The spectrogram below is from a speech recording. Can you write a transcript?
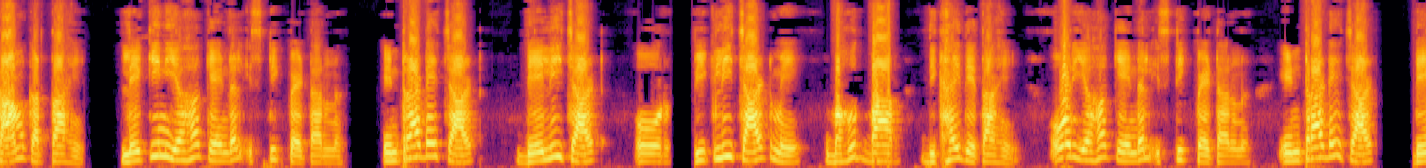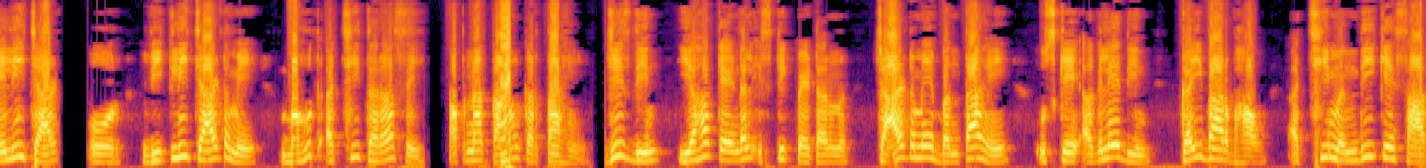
काम करता है। लेकिन यह candlestick pattern intraday chart daily chart और वीकली चार्ट में बहुत बार दिखाई देता है। और यह candlestick pattern intraday chart daily chart और वीकली चार्ट में बहुत अच्छी तरह से अपना काम करता है। जिस दिन यह कैंडल स्टिक पैटर्न चार्ट में बनता है, उसके अगले दिन कई बार भाव अच्छी मंदी के साथ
